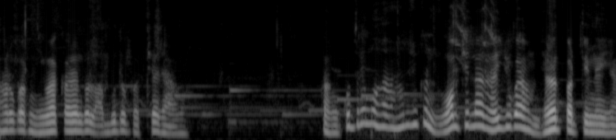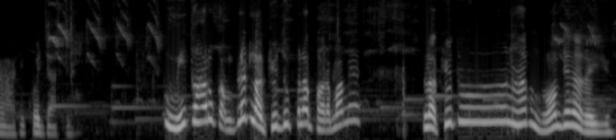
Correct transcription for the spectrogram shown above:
સારું કંઈક નિવાકરણ તો લાંબુ તો પડશે જ આવું. કંકોત્રીમાં છે કે નોમ છે ના રહી ગયું, કાંઈ સમજણ જ પડતી નહીં હારી કોઈ જાતની. મેં તો સારું કમ્પ્લેટ લખ્યું હતું પેલા ફરમા મેં લખ્યું હતું ને સારું નોમ છે ને રહી ગયું.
